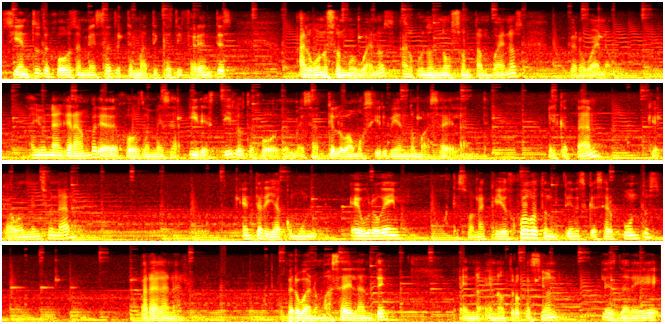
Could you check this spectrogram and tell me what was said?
cientos de juegos de mesa de temáticas diferentes. Algunos son muy buenos, algunos no son tan buenos, pero bueno, hay una gran variedad de juegos de mesa y de estilos de juegos de mesa que lo vamos a ir viendo más adelante. El Catán, que acabo de mencionar, entraría como un Eurogame, que son aquellos juegos donde tienes que hacer puntos para ganar. Pero bueno, más adelante, en, otra ocasión, les daré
